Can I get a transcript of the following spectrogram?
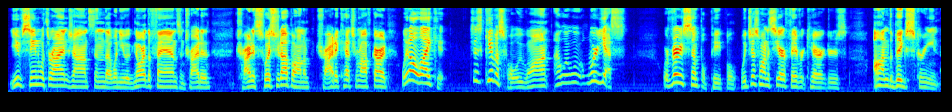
You've seen with Rian Johnson that when you ignore the fans and try to try to switch it up on them, try to catch them off guard, we don't like it. Just give us what we want. We're, yes, we're very simple people. We just want to see our favorite characters on the big screen.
